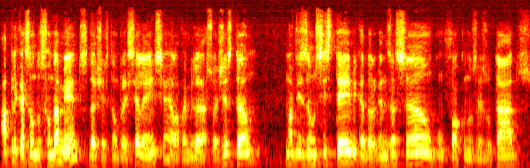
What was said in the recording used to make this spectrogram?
aplicação dos fundamentos da gestão para excelência, ela vai melhorar sua gestão, uma visão sistêmica da organização, com foco nos resultados,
